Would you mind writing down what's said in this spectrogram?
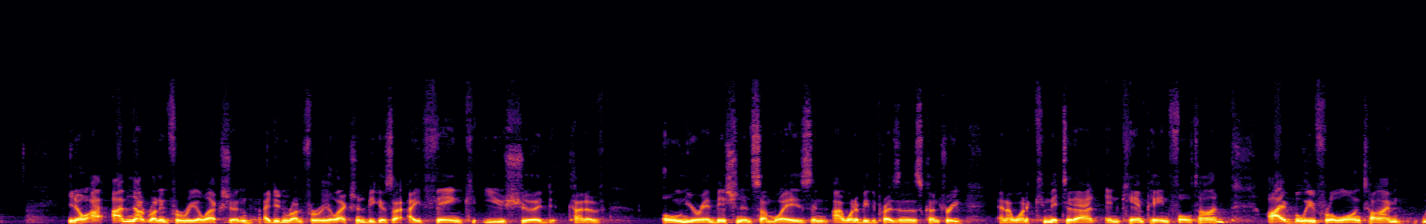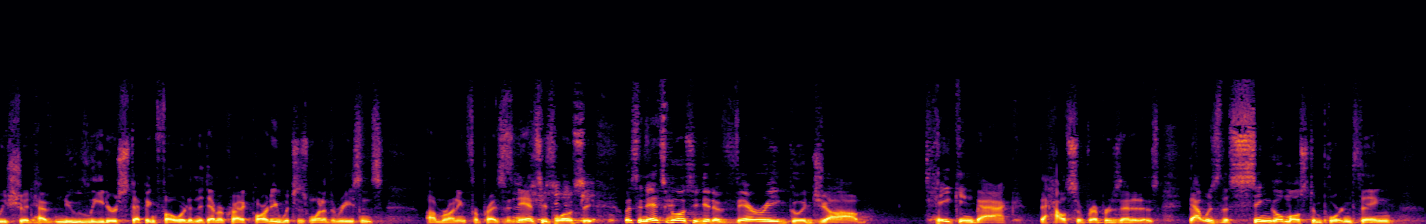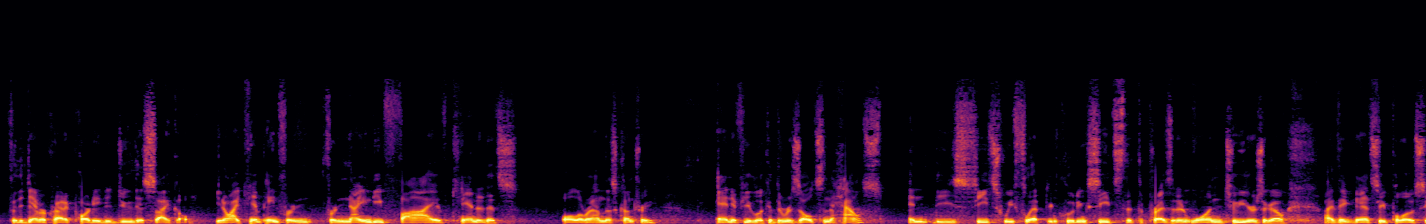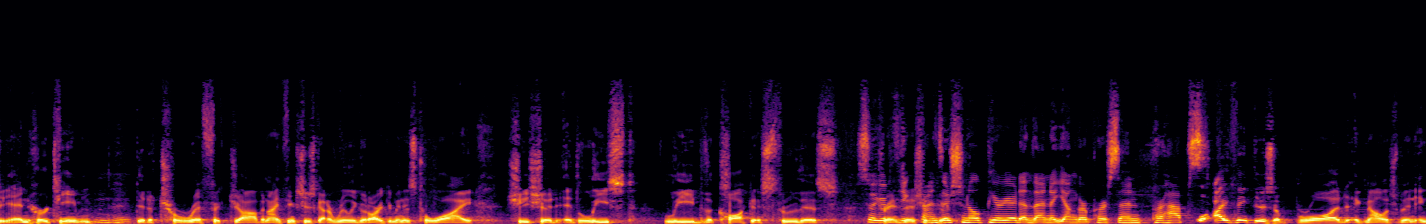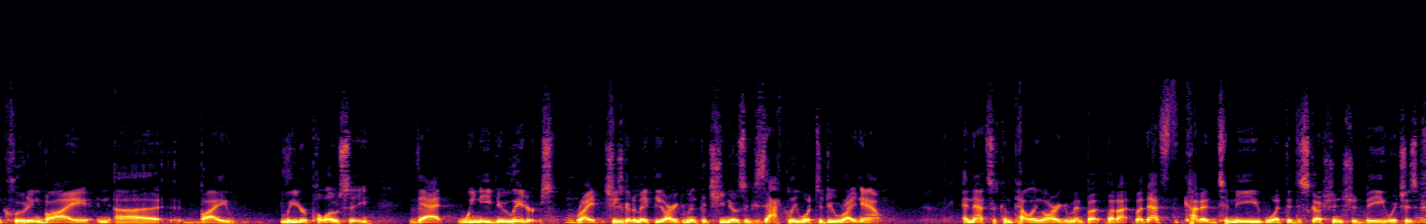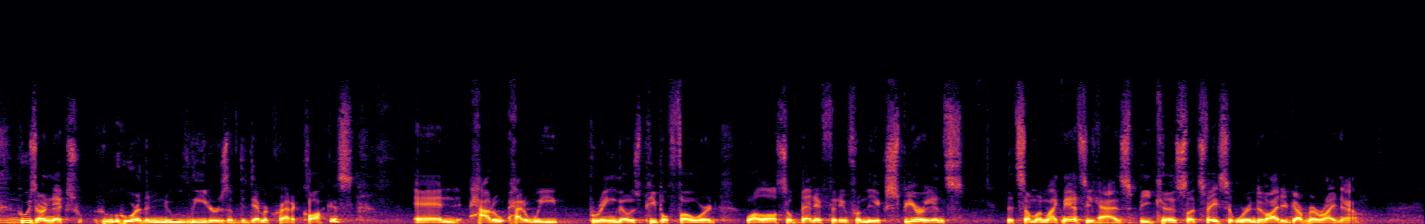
You know, I, am not running for reelection. I didn't run for reelection because I, I think you should kind of own your ambition in some ways. And I want to be the president of this country, and I want to commit to that and campaign full time. I've believed for a long time we should have new leaders stepping forward in the Democratic Party, which is one of the reasons I'm running for president. So Nancy Pelosi, listen, Nancy Pelosi did a very good job taking back the House of Representatives. That was the single most important thing for the Democratic Party to do this cycle. You know, I campaigned for for 95 candidates all around this country. And if you look at the results in the House and these seats we flipped, including seats that the president won two years ago, I think Nancy Pelosi and her team mm-hmm. did a terrific job. And I think she's got a really good argument as to why she should at least lead the caucus through this so you're transition transitional period. period. and then a younger person, perhaps. Well, I think there's a broad acknowledgement, including by uh, by leader Pelosi, that we need new leaders, mm-hmm. right? She's going to make the argument that she knows exactly what to do right now. And that's a compelling argument. But, but, I, but that's kind of, to me, what the discussion should be, which is mm-hmm. who's our next, who, who are the new leaders of the Democratic caucus? And how do, how do we bring those people forward while also benefiting from the experience that someone like Nancy has. Because let's face it, we're in divided government right now.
